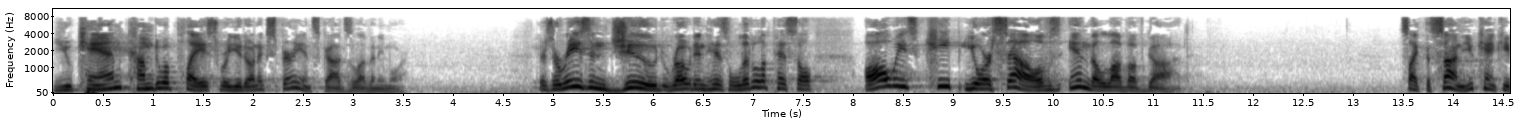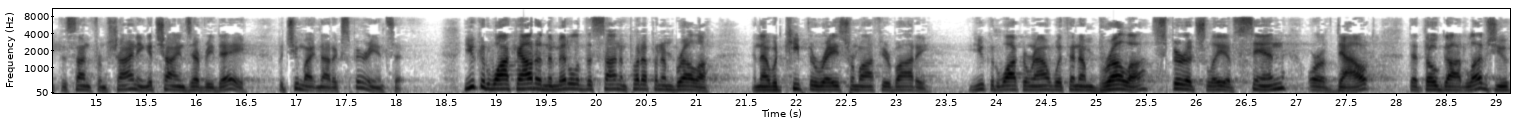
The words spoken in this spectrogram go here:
you can come to a place where you don't experience God's love anymore. There's a reason Jude wrote in his little epistle, always keep yourselves in the love of God. It's like the sun. You can't keep the sun from shining. It shines every day, but you might not experience it. You could walk out in the middle of the sun and put up an umbrella, and that would keep the rays from off your body. You could walk around with an umbrella spiritually of sin or of doubt that though God loves you,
